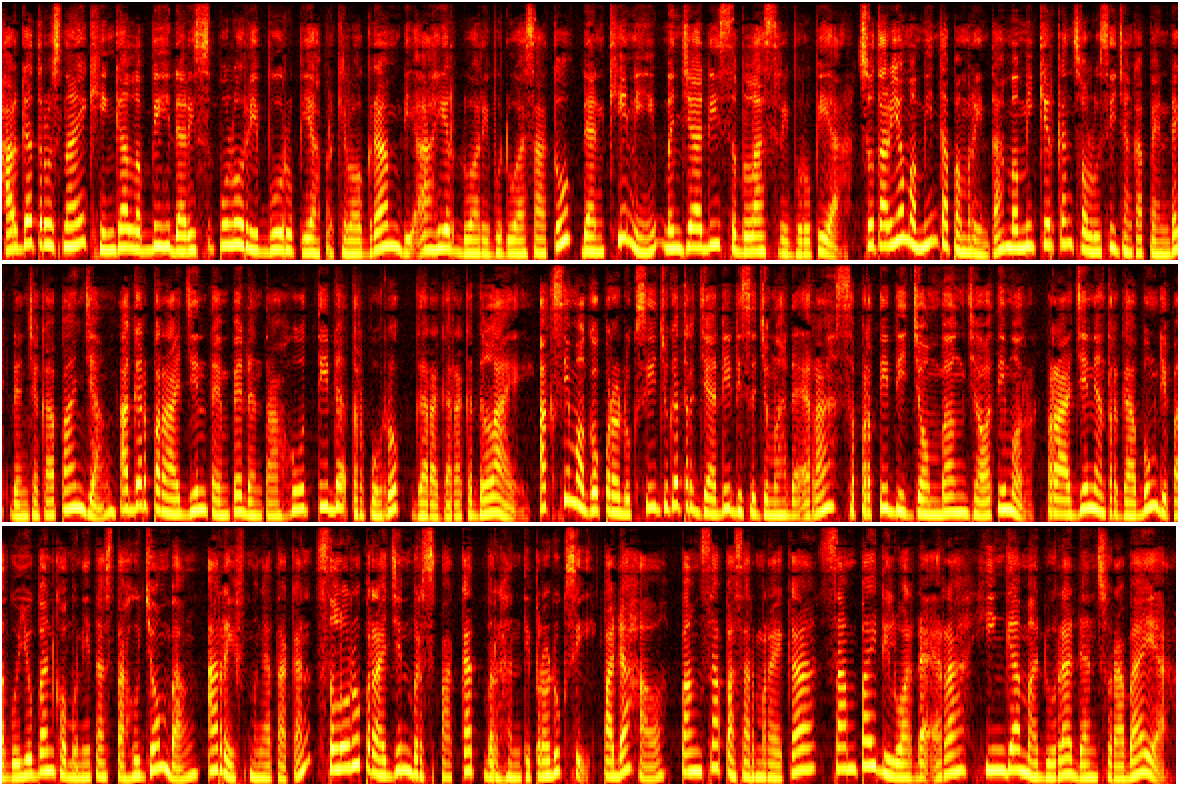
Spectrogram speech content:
Harga terus naik hingga lebih dari Rp10.000 per kilogram di akhir 2021 dan kini menjadi Rp11.000. Sutaryo meminta pemerintah memikirkan solusi jangka pendek dan jangka panjang agar perajin tempe dan tahu tidak terpuruk gara-gara kedelai. Aksi mogok produksi juga terjadi di sejumlah daerah seperti di Jombang, Jawa Timur. Perajin yang tergabung di paguyuban komunitas tahu Jombang, Arif mengatakan seluruh perajin bersepakat berhenti produksi. Padahal pangsa pasar mereka sampai di luar daerah hingga Madura dan Surabaya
